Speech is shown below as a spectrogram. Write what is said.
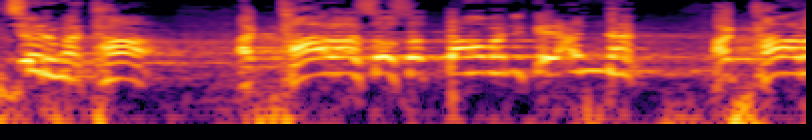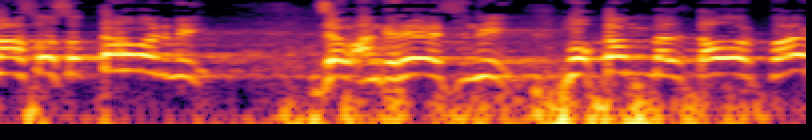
जुर्म था। अठारह सौ सत्तावन के अंदर अठारह सौ सत्तावन में जब अंग्रेज़ ने मुकम्मल तौर पर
